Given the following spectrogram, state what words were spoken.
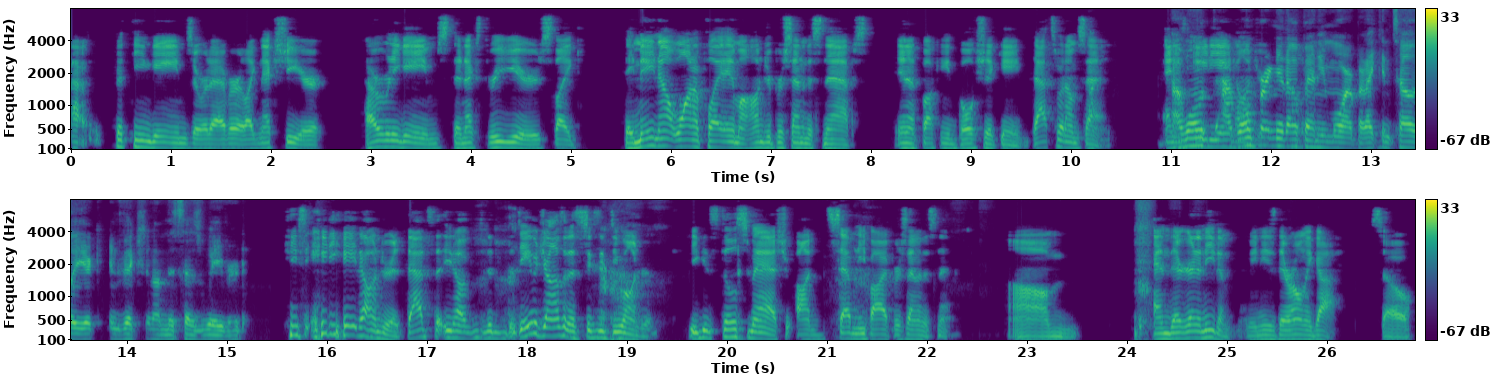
uh, 15 games or whatever, like next year, however many games, the next three years, like they may not want to play him 100% of the snaps in a fucking bullshit game. That's what I'm saying. And I won't. I won't bring it up anymore, but I can tell your conviction on this has wavered. He's 8,800. That's the, you know, the, the David Johnson is 6,200. He can still smash on 75% of the snap. Um, and they're going to need him. I mean, he's their only guy. So,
